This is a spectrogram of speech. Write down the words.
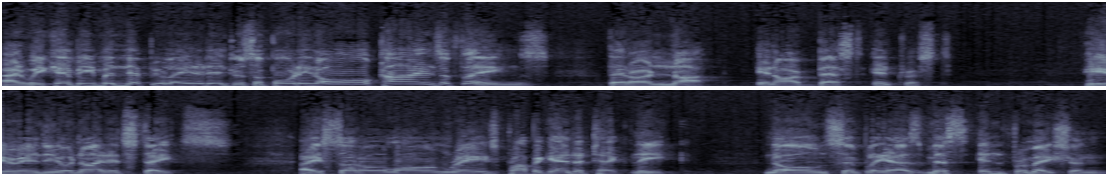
and we can be manipulated into supporting all kinds of things that are not in our best interest. Here in the United States, a subtle long-range propaganda technique known simply as misinformation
